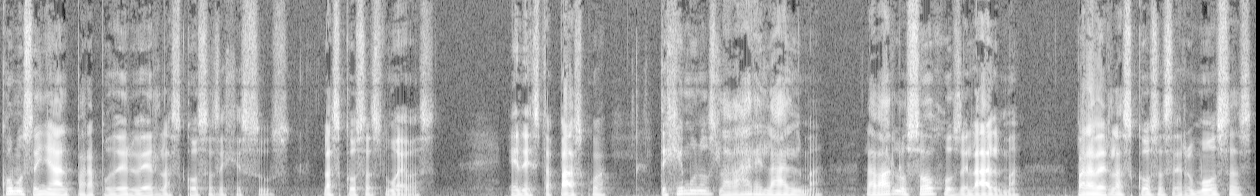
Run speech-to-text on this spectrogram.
como señal para poder ver las cosas de Jesús, las cosas nuevas. En esta Pascua, dejémonos lavar el alma, lavar los ojos del alma para ver las cosas hermosas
